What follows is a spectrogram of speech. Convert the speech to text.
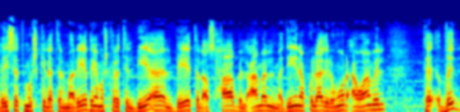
ليست مشكلة المريض هي مشكلة البيئة البيت الأصحاب العمل المدينة كل هذه الأمور عوامل ضد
